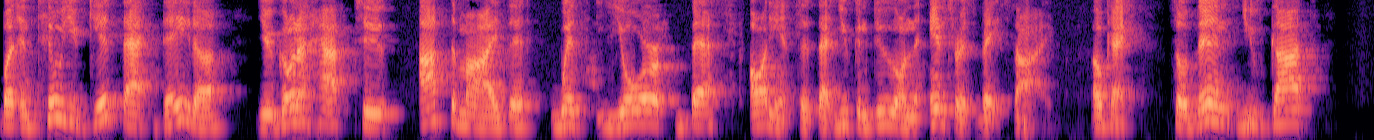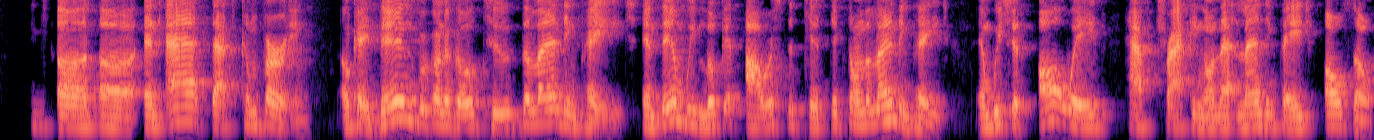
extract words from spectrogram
But until you get that data, you're going to have to optimize it with your best audiences that you can do on the interest based side. Okay. So then you've got uh, uh, an ad that's converting. Okay, then we're going to go to the landing page. And then we look at our statistics on the landing page. And we should always have tracking on that landing page also.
